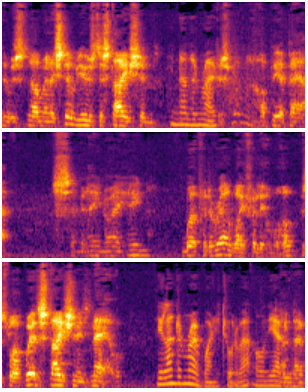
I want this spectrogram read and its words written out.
it was, I mean, they still used the station, In London Road. because I'd be about 17 or 18, worked for the railway for a little while. It's like where the station is now, The London Road one you're talking about, or the Abbey and one? now,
